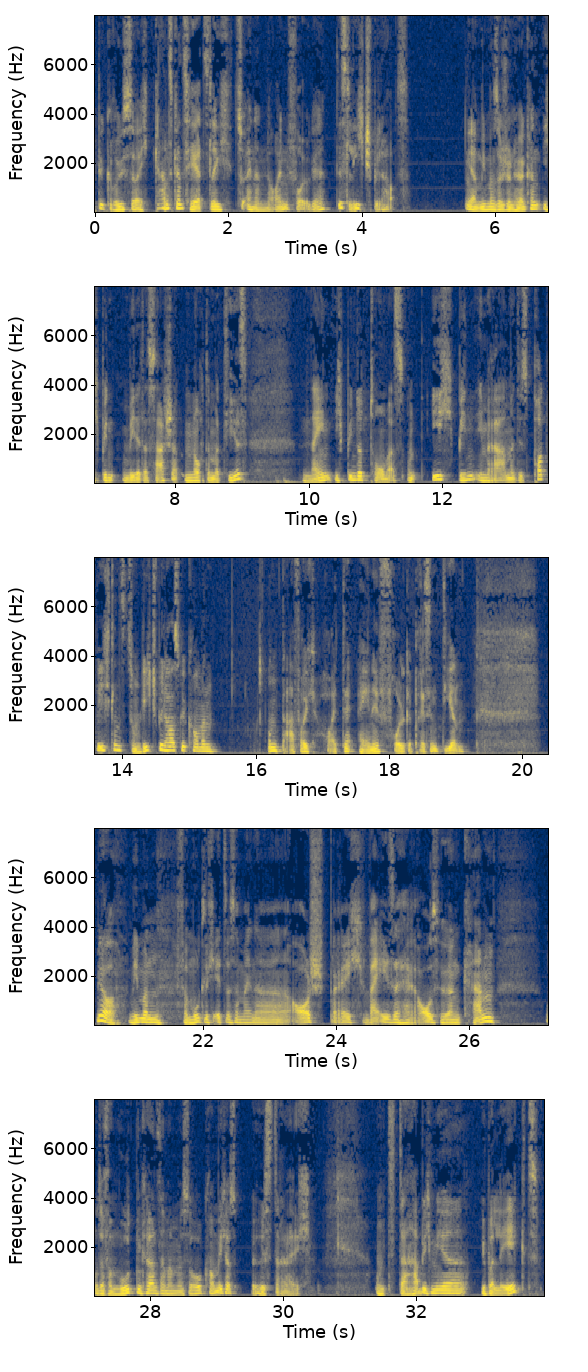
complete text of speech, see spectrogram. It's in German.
Ich begrüße euch ganz, ganz herzlich zu einer neuen Folge des Lichtspielhaus. Ja, wie man so schön hören kann, ich bin weder der Sascha noch der Matthias. Nein, ich bin der Thomas und ich bin im Rahmen des Pottwichtelns zum Lichtspielhaus gekommen und darf euch heute eine Folge präsentieren. Ja, wie man vermutlich etwas an meiner Aussprechweise heraushören kann, oder vermuten kann, sagen wir mal so, komme ich aus Österreich. Und da habe ich mir überlegt,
